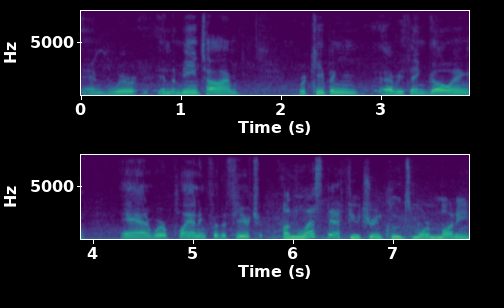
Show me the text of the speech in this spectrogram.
and we're, in the meantime, we're keeping everything going and we're planning for the future. Unless that future includes more money,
